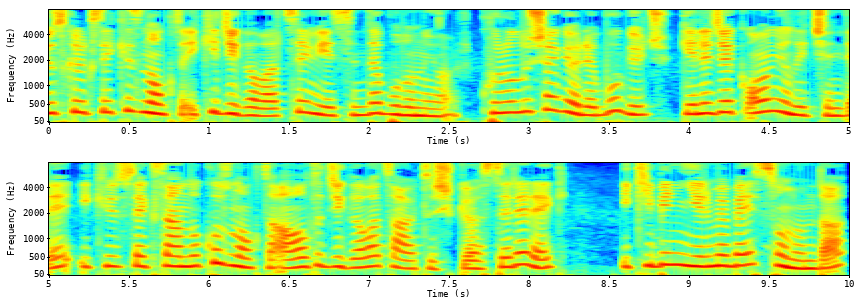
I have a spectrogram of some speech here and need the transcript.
148.2 gigawatt seviyesinde bulunuyor. Kuruluşa göre bu güç gelecek 10 yıl içinde 289.6 gigawatt artış göstererek 2025 sonunda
